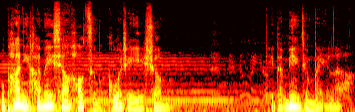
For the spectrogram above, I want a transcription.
我怕你还没想好怎么过这一生，你的命就没了。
